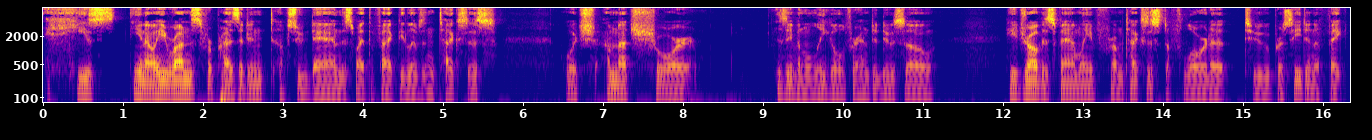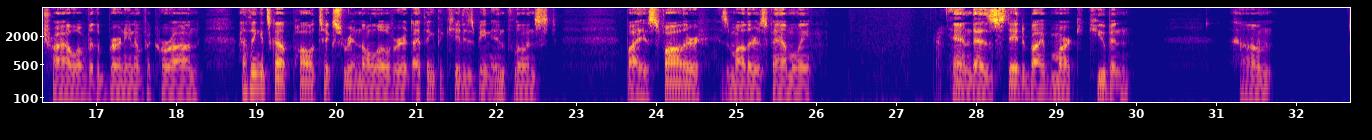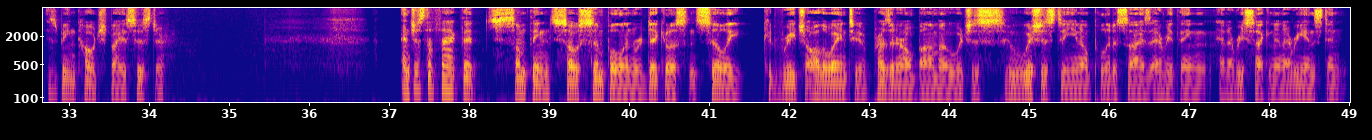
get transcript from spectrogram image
he's you know he runs for president of Sudan despite the fact he lives in Texas, which I'm not sure is even legal for him to do so. He drove his family from Texas to Florida to proceed in a fake trial over the burning of a Quran. I think it's got politics written all over it. I think the kid is being influenced by his father, his mother, his family. And as stated by Mark Cuban, um, is being coached by his sister. And just the fact that something so simple and ridiculous and silly could reach all the way into President Obama, who wishes who wishes to you know politicize everything at every second and every instant,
